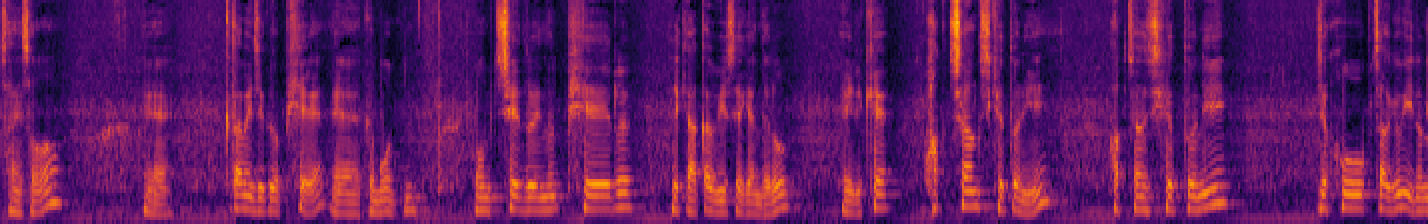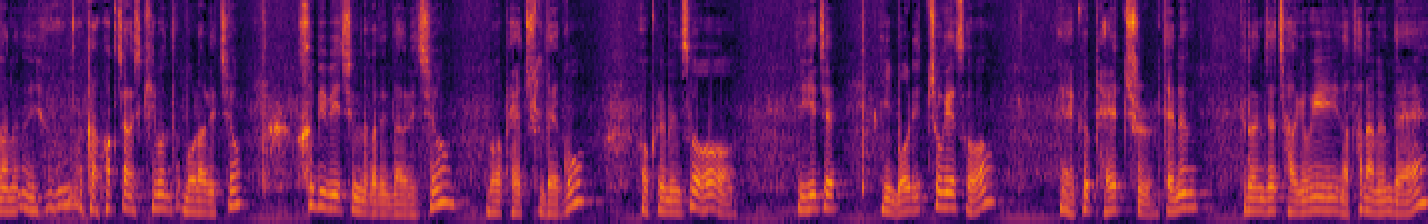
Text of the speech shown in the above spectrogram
상에서 예. 그 다음에 이제 그 폐, 예, 그 몸, 몸체에 들어있는 폐를 이렇게 아까 위에서 얘기한 대로 이렇게 확장시켰더니, 확장시켰더니, 이제 호흡작용이 일어나는, 아까 확장시키면 뭐라 그랬죠? 흡입이 증가가 된다 그랬죠? 뭐가 배출되고, 어, 그러면서 이게 이제 이 머리 쪽에서 예, 그 배출되는 그런 이제 작용이 나타나는데,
